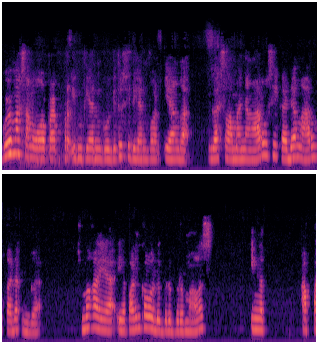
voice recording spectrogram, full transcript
gue masang wallpaper impian gue gitu sih di handphone. Ya nggak nggak selamanya ngaruh sih. Kadang ngaruh, kadang enggak. Cuma kayak ya paling kalau udah bener-bener males, inget apa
